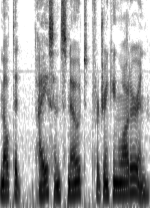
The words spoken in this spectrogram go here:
melted ice and snow t- for drinking water and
